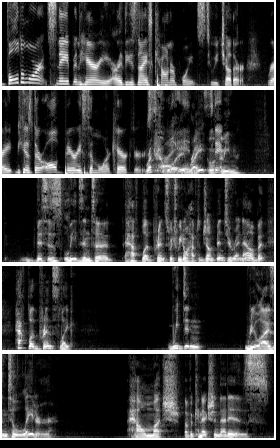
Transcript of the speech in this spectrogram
Voldemort, Snape, and Harry are these nice counterpoints to each other, right? Because they're all very similar characters, right? uh, Well, right? I mean, this is leads into Half Blood Prince, which we don't have to jump into right now. But Half Blood Prince, like, we didn't realize until later how much of a connection that is,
